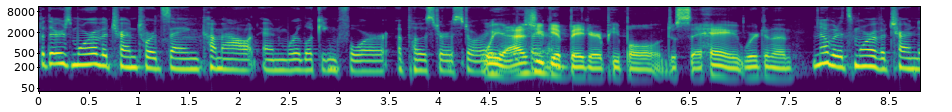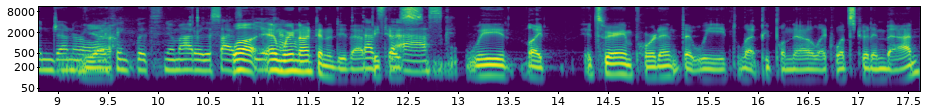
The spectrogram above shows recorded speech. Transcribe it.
but there's more of a trend towards saying, "Come out," and we're looking for a post or a story. Well, yeah, as you get bigger, people just say, "Hey, we're gonna." No, but it's more of a trend in general. I think with no matter the size. Well, of the and we're not going to do that because we like. It's very important that we let people know like what's good and bad.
